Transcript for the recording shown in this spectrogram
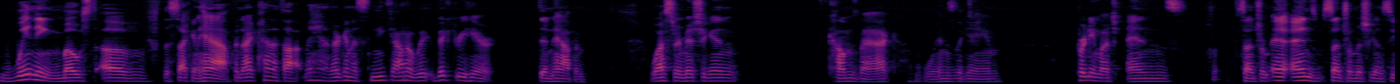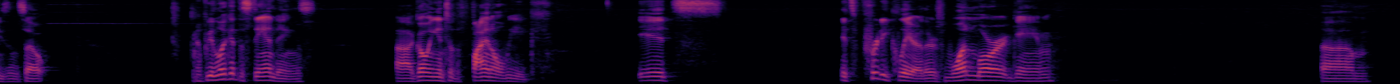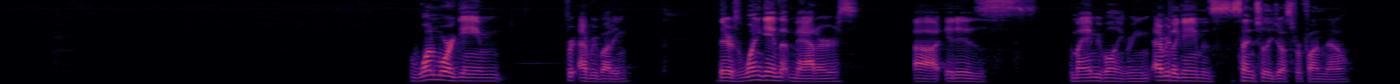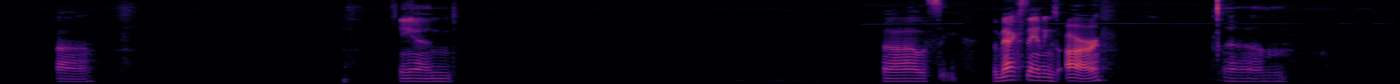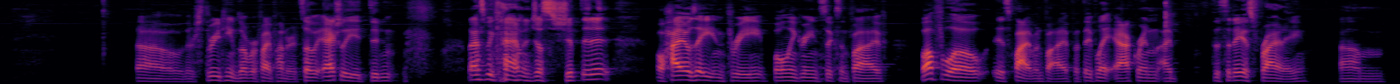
winning most of the second half. And I kind of thought, man, they're going to sneak out a victory here. Didn't happen. Western Michigan comes back, wins the game pretty much ends Central ends Central Michigan season. So if we look at the standings uh, going into the final week, it's it's pretty clear. There's one more game. Um, one more game for everybody. There's one game that matters. Uh, it is the Miami Bowling Green. Every other game is essentially just for fun now. Uh, and uh, let's see. The max standings are. Um, oh, there's three teams over 500. So actually, it didn't. Last week, kind of just shifted it. Ohio's eight and three. Bowling Green six and five. Buffalo is five and five, but they play Akron. I today is Friday. Um,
